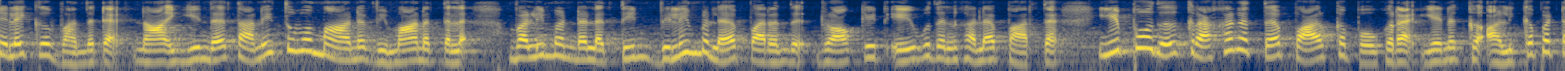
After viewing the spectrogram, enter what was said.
நிலைக்கு வந்துட்டேன். நான் இந்த தனித்துவமான விமானத்தில் வளிமண்டலத்தின் விளிம்பில் பறந்து ராக்கெட் ஏவுதல்களை பார்த்தேன். இப்போது கிரகணத்தை பார்க்க போ போகிறேன் எனக்கு அளிக்கப்பட்ட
